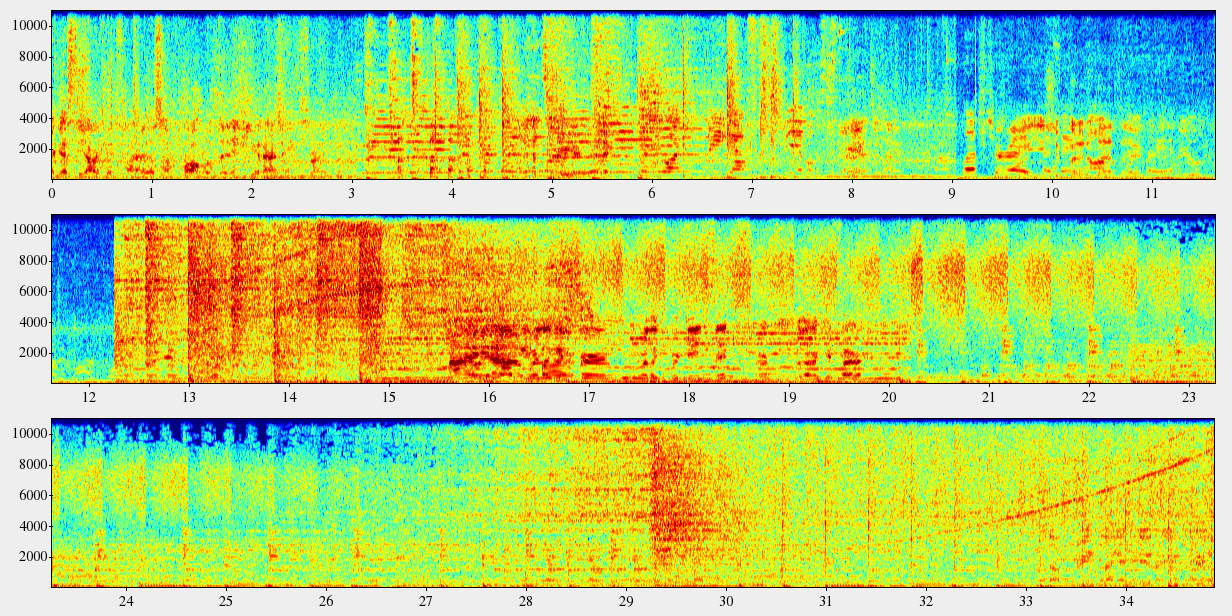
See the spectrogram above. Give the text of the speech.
I guess the Arcade Fire, there was some problem, they didn't get our names right. That's weird, Left to right. you I should think. put it on before you Hi, uh, we're looking for we're looking for Days Fix or for the Arcade Fire. Some dreams I get do come true.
